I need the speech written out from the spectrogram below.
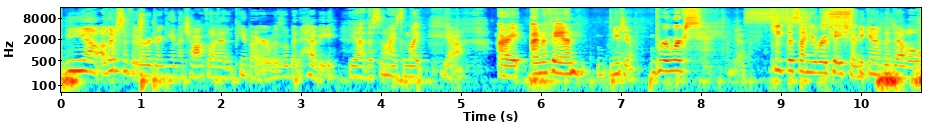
the uh, other stuff that we were drinking, the chocolate and peanut butter, was a bit heavy. Yeah, this is nice and light. Yeah. All right, I'm a fan. Me too. Brewworks, Yes. keep this on your rotation. Speaking of the devil.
